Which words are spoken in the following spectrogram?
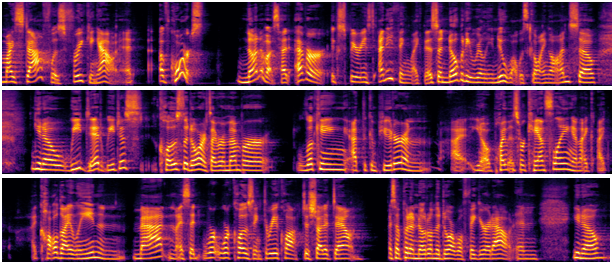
my staff was freaking out. And of course, none of us had ever experienced anything like this, and nobody really knew what was going on. So, you know, we did. We just closed the doors. I remember looking at the computer and I, you know, appointments were canceling and I, I, I called Eileen and Matt and I said, we're, we're closing three o'clock, just shut it down. I said, put a note on the door. We'll figure it out. And, you know,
